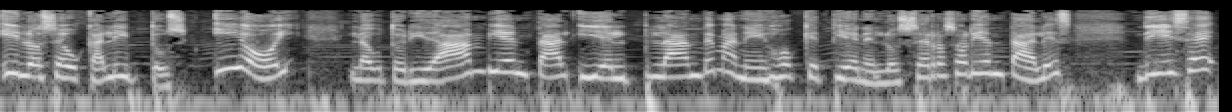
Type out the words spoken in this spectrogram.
y los eucaliptos. Y hoy la autoridad ambiental y el plan de manejo que tienen los cerros orientales dice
